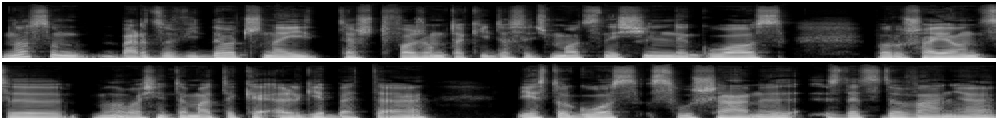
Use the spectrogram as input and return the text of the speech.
no, są bardzo widoczne i też tworzą taki dosyć mocny, silny głos poruszający no, właśnie tematykę LGBT. Jest to głos słyszany zdecydowanie.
